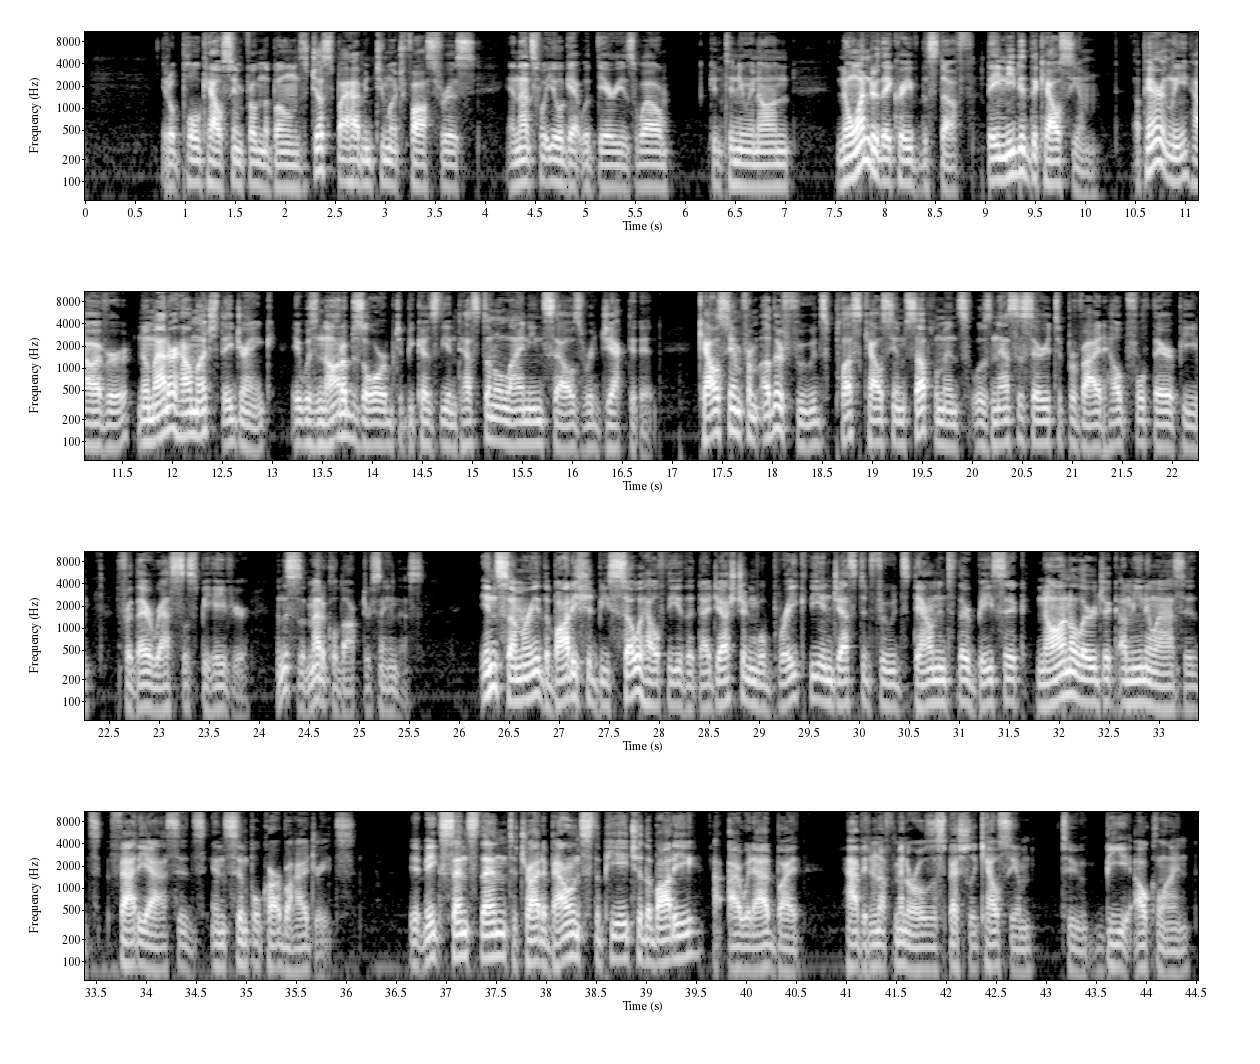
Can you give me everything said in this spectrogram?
it'll pull calcium from the bones just by having too much phosphorus and that's what you'll get with dairy as well. Continuing on, no wonder they craved the stuff. They needed the calcium. Apparently, however, no matter how much they drank, it was not absorbed because the intestinal lining cells rejected it. Calcium from other foods plus calcium supplements was necessary to provide helpful therapy for their restless behavior. And this is a medical doctor saying this. In summary, the body should be so healthy that digestion will break the ingested foods down into their basic, non allergic amino acids, fatty acids, and simple carbohydrates. It makes sense then to try to balance the pH of the body, I would add by having enough minerals, especially calcium, to be alkaline.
